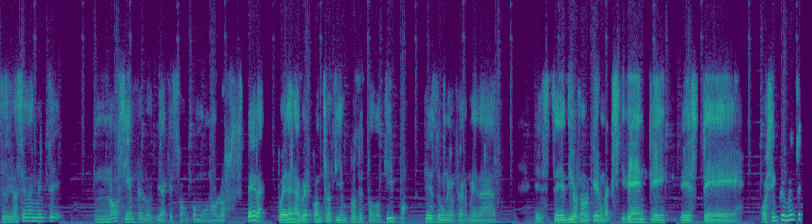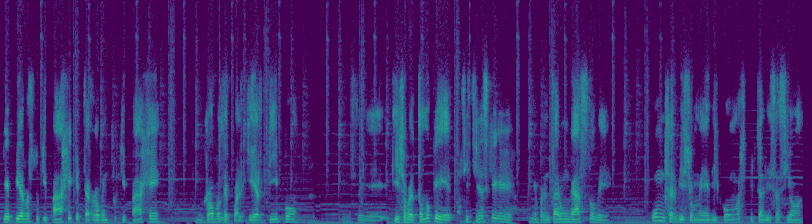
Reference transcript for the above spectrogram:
Desgraciadamente, no siempre los viajes son como uno los espera. Pueden haber contratiempos de todo tipo, desde una enfermedad, este, Dios no quiere un accidente, este, o simplemente que pierdas tu equipaje, que te roben tu equipaje, robos de cualquier tipo, este, y sobre todo que si tienes que enfrentar un gasto de un servicio médico, una hospitalización,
